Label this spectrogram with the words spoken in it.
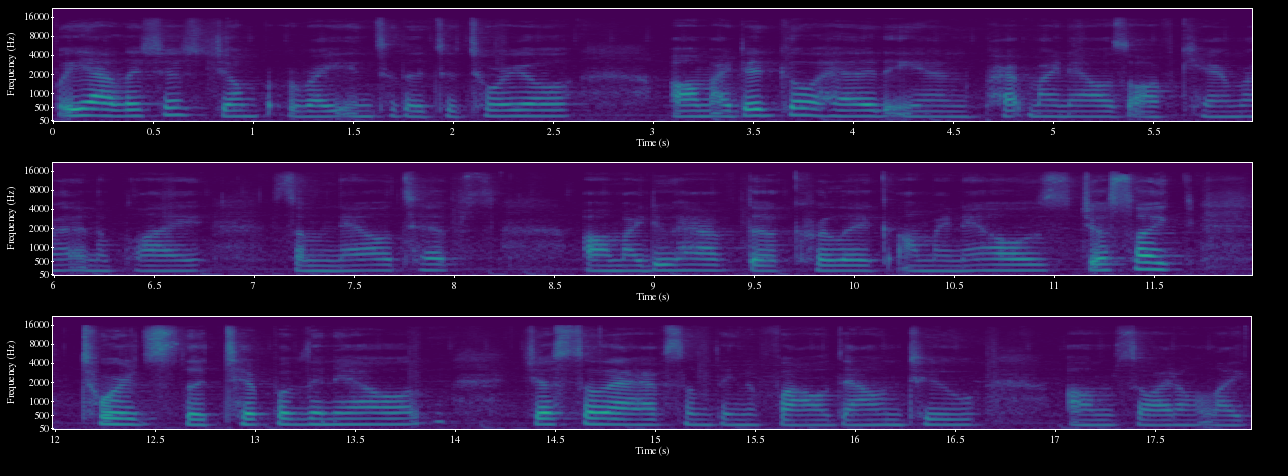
But yeah, let's just jump right into the tutorial. Um, I did go ahead and prep my nails off camera and apply some nail tips. Um, I do have the acrylic on my nails just like towards the tip of the nail just so that I have something to file down to. um, so I don't like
